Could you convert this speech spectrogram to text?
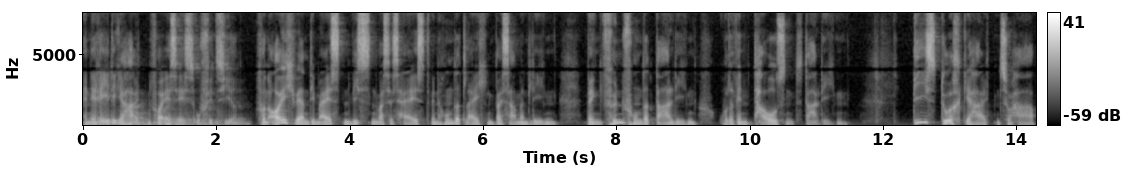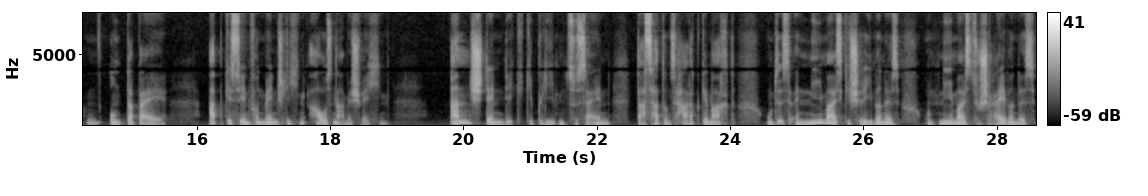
eine Rede gehalten vor SS-Offizieren. Von euch werden die meisten wissen, was es heißt, wenn 100 Leichen beisammen liegen, wenn 500 daliegen oder wenn 1000 daliegen. Dies durchgehalten zu haben und dabei, abgesehen von menschlichen Ausnahmeschwächen, anständig geblieben zu sein, das hat uns hart gemacht und ist ein niemals geschriebenes und niemals zu schreibendes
